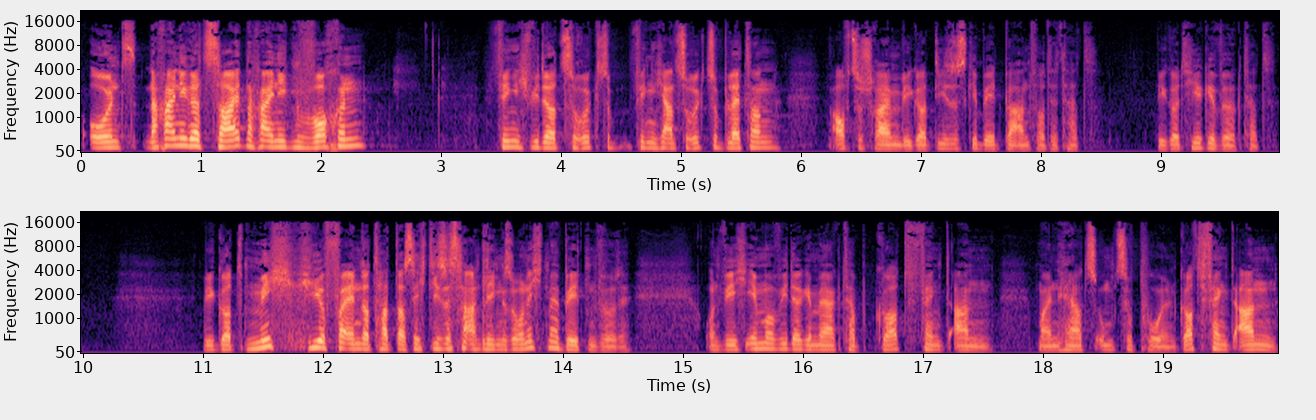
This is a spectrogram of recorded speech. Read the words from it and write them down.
Und nach einiger Zeit, nach einigen Wochen, fing ich wieder zurück, fing ich an zurückzublättern aufzuschreiben, wie Gott dieses Gebet beantwortet hat, wie Gott hier gewirkt hat, wie Gott mich hier verändert hat, dass ich dieses Anliegen so nicht mehr beten würde. Und wie ich immer wieder gemerkt habe, Gott fängt an, mein Herz umzupolen. Gott fängt an,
